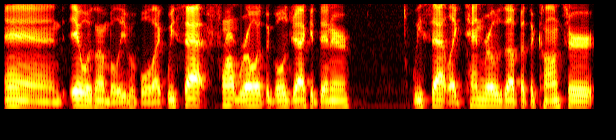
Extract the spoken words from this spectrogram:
And it was unbelievable. Like we sat front row at the Gold Jacket dinner. We sat like 10 rows up at the concert.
